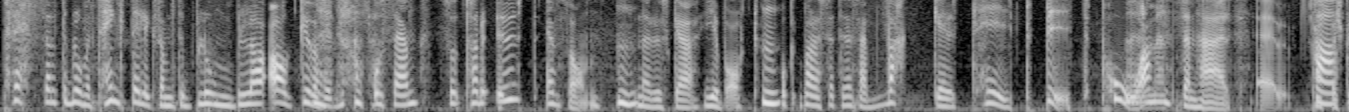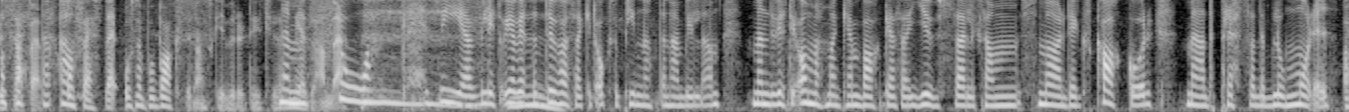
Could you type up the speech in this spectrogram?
pressa lite blommor. Tänk dig liksom lite blomblad. Ja, gud vad Nej, fint. alltså. Och sen så tar du ut en sån Mm. när du ska ge bort och bara sätter en så här vacker tejpbit på Nej, den här eh, Ja, pappersprislappen och fäster, ja. och fäster. Och sen på baksidan skriver du ditt lilla Nej, meddelande. så trevligt. Och jag vet att Mm. du har säkert också pinnat den här bilden. Men du vet ju om att man kan baka så ljusa liksom, smördegskakor med pressade blommor i. Ah.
